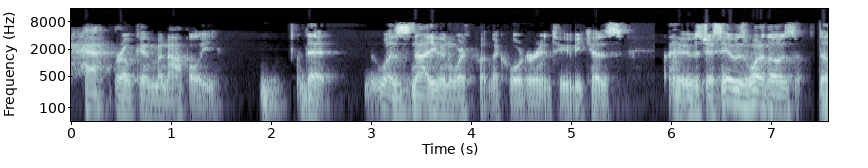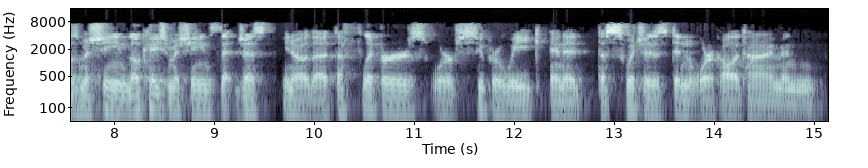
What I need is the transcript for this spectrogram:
half broken Monopoly that was not even worth putting a quarter into because it was just it was one of those those machine location machines that just you know the the flippers were super weak and it the switches didn't work all the time and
